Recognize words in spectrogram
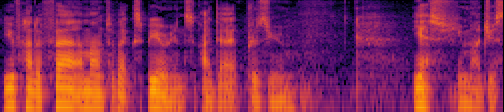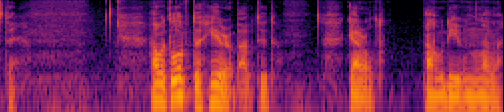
You've had a fair amount of experience, I dare presume. Yes, your majesty. I would love to hear about it. Geralt bowed even lower.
